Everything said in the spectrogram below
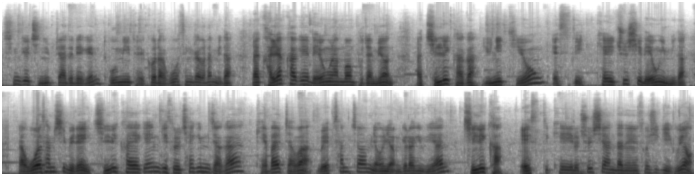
신규 진입자들에겐 도움이 될 거라고 생각을 합니다. 자, 간략하게 내용을 한번 보자면 아, 진리카가 유니티용 SDK 출시 내용입니다. 자, 5월 30일에 진리카의 게임 기술 책임자가 개발자와 웹 3.0을 연결하기 위한 진리카 SDK를 출시한다는 소식이고요.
